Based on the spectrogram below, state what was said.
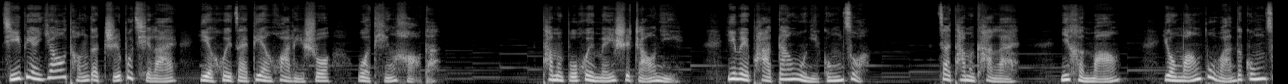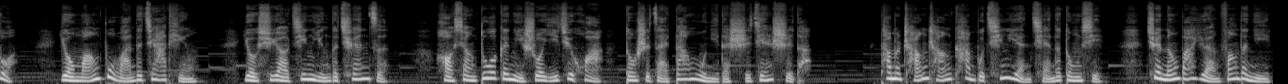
即便腰疼的直不起来，也会在电话里说：“我挺好的。”他们不会没事找你，因为怕耽误你工作。在他们看来，你很忙，有忙不完的工作，有忙不完的家庭，有需要经营的圈子，好像多跟你说一句话都是在耽误你的时间似的。他们常常看不清眼前的东西，却能把远方的你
